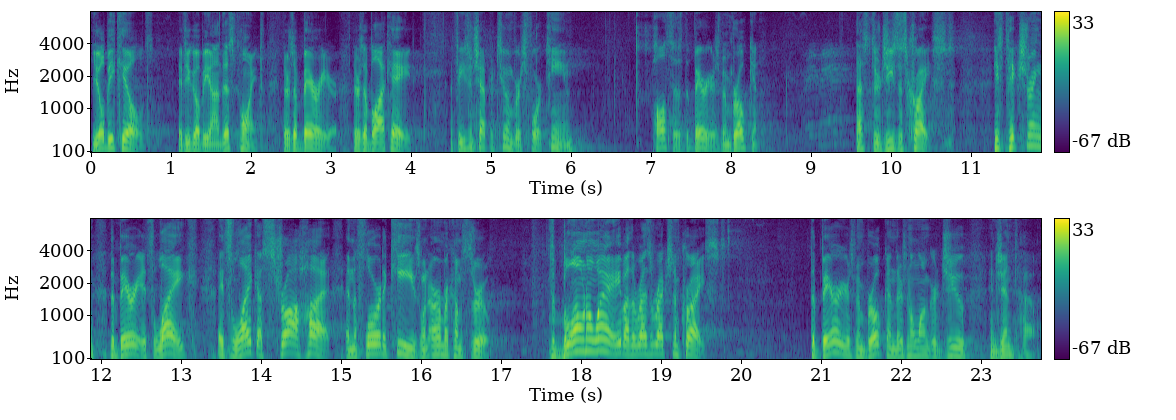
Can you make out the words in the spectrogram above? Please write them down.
You'll be killed if you go beyond this point. There's a barrier, there's a blockade. Ephesians chapter 2 and verse 14, Paul says the barrier has been broken. That's through Jesus Christ. He's picturing the barrier. It's like, it's like a straw hut in the Florida Keys when Irma comes through. Blown away by the resurrection of Christ. The barrier's been broken. There's no longer Jew and Gentile,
